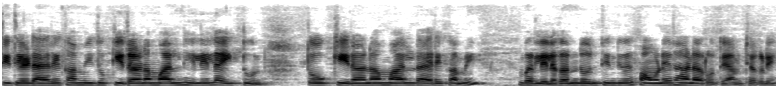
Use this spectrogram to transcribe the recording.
तिथे डायरेक्ट आम्ही जो किराणा माल नेलेला इथून तो किराणा माल डायरेक्ट आम्ही भरलेला. कारण दोन तीन दिवस पाहुणे राहणार होते आमच्याकडे.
